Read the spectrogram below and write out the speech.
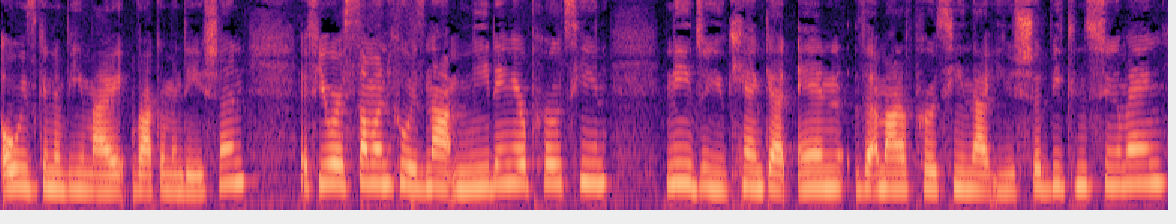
always going to be my recommendation. If you are someone who is not meeting your protein needs or you can't get in the amount of protein that you should be consuming,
